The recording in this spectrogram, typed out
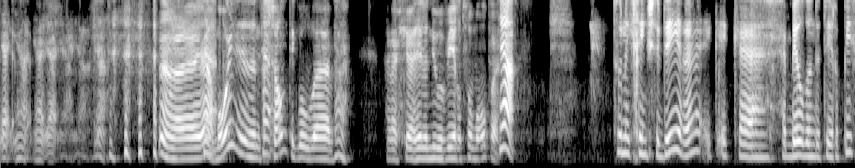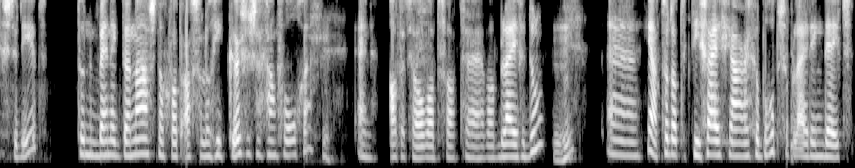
ja, ja. ja, ja, ja, ja, ja. Eh, ja, Ja. mooi, eh, interessant. Ik wil, eh, pff, er ligt een hele nieuwe wereld voor me open. Ja. Toen ik ging studeren, ik, ik eh, heb beeldende therapie gestudeerd. Toen ben ik daarnaast nog wat astrologie cursussen gaan volgen. En altijd wel wat, wat, eh, wat blijven doen. Mhm. Eh, ja, totdat ik die vijfjarige beroepsopleiding deed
